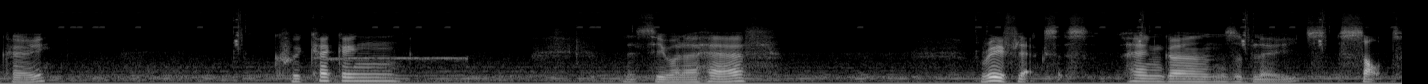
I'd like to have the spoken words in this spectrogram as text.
Okay. Quick hacking. Let's see what I have. Reflexes. Handguns, blades, salt.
